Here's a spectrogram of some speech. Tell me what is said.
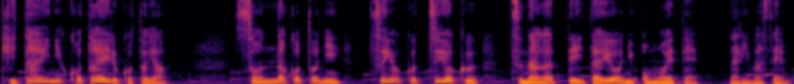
期待に応えることやそんなことに強く強くつながっていたように思えてなりません。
